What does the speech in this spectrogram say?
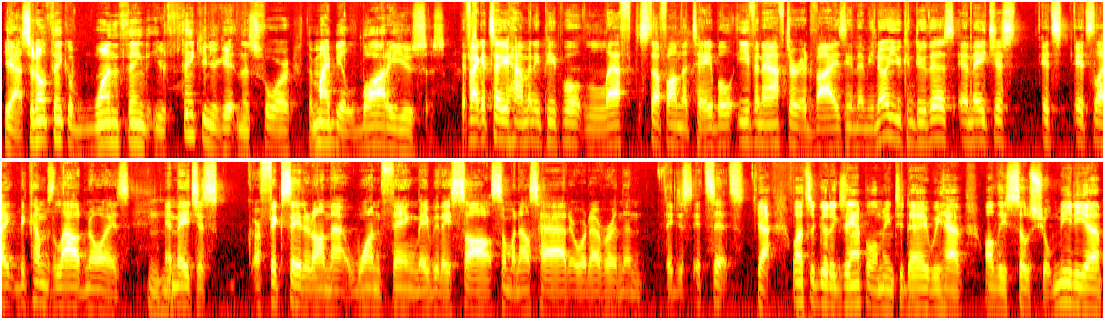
Yeah, so don't think of one thing that you're thinking you're getting this for. There might be a lot of uses. If I could tell you how many people left stuff on the table even after advising them, you know you can do this, and they just it's it's like becomes loud noise, mm-hmm. and they just are fixated on that one thing maybe they saw someone else had or whatever, and then they just it sits. Yeah, well, that's a good example. I mean, today we have all these social media,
